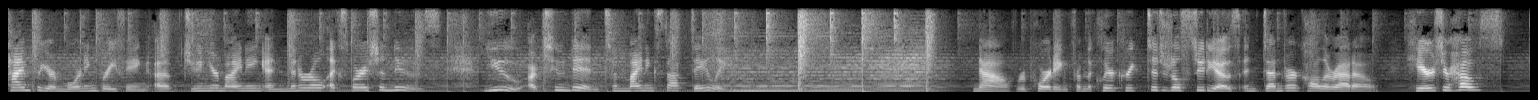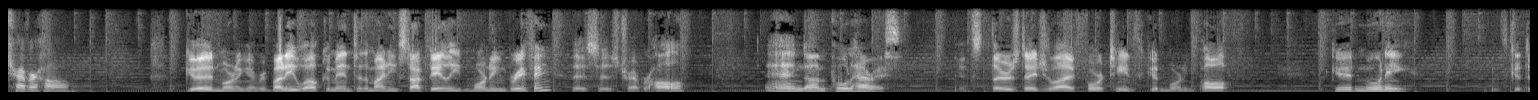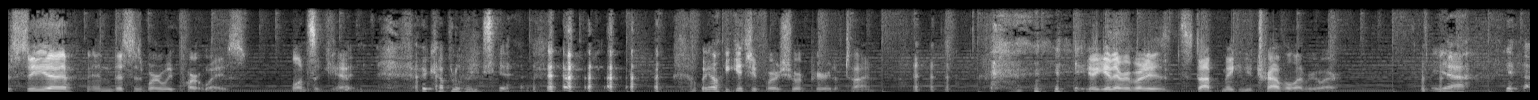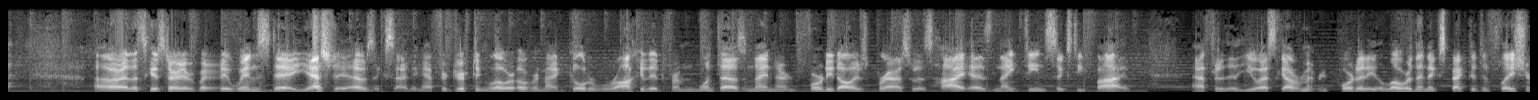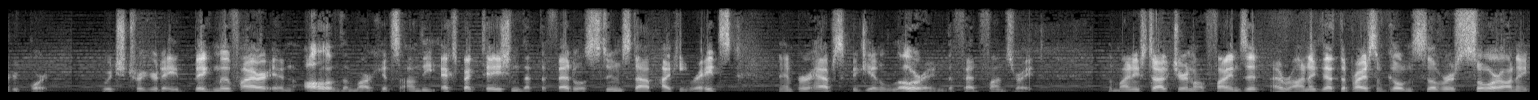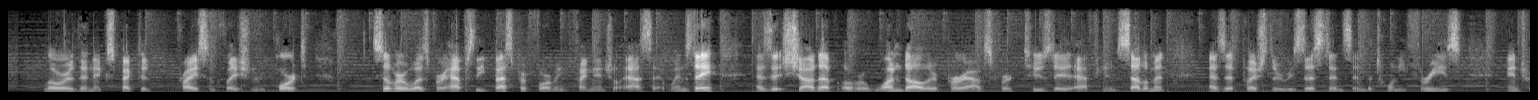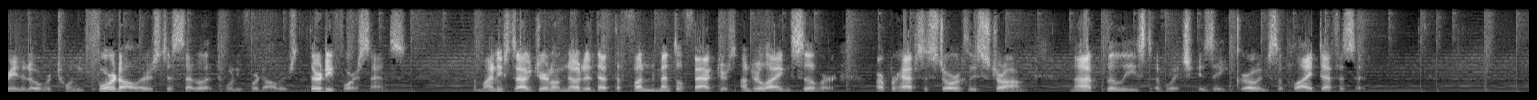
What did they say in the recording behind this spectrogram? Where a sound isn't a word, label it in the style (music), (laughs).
time for your morning briefing of junior mining and mineral exploration news. You are tuned in to Mining Stock Daily. Now, reporting from the Clear Creek Digital Studios in Denver, Colorado, here's your host, Trevor Hall. Good morning, everybody. Welcome into the Mining Stock Daily morning briefing. This is Trevor Hall. And I'm Paul Harris. It's Thursday, July 14th. Good morning, Paul. Good morning. It's good to see you, and this is where we part ways once again. For (laughs) a couple of weeks, yeah. (laughs) we only get you for a short period of time. you gotta get everybody to stop making you travel everywhere. yeah. (laughs) Yeah. All right, let's get started, everybody. Wednesday, yesterday, that was exciting. After drifting lower overnight, gold rocketed from $1,940 per ounce to as high as 1965 after the U.S. government reported a lower than expected inflation report, which triggered a big move higher in all of the markets on the expectation that the Fed will soon stop hiking rates and perhaps begin lowering the Fed funds rate. The Mining Stock Journal finds it ironic that the price of gold and silver soar on a lower than expected price inflation report. Silver was perhaps the best performing financial asset Wednesday, as it shot up over $1 per ounce for Tuesday afternoon settlement as it pushed through resistance in the 23s and traded over $24 to settle at $24.34. The Mining Stock Journal noted that the fundamental factors underlying silver are perhaps historically strong, not the least of which is a growing supply deficit.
